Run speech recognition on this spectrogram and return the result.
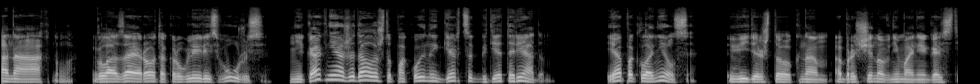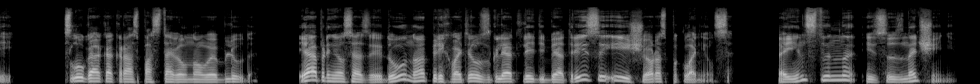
Она ахнула. Глаза и рот округлились в ужасе. Никак не ожидала, что покойный герцог где-то рядом. Я поклонился, видя, что к нам обращено внимание гостей. Слуга как раз поставил новое блюдо. Я принялся за еду, но перехватил взгляд леди Беатрисы и еще раз поклонился. Таинственно и со значением.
